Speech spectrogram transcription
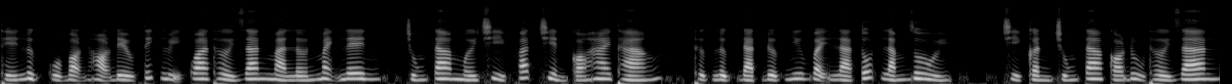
Thế lực của bọn họ đều tích lũy qua thời gian mà lớn mạnh lên, chúng ta mới chỉ phát triển có 2 tháng, thực lực đạt được như vậy là tốt lắm rồi. Chỉ cần chúng ta có đủ thời gian,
